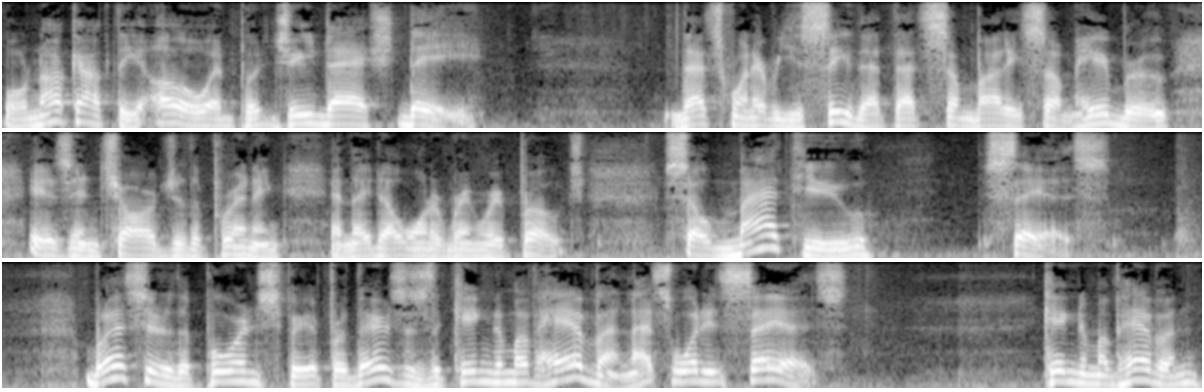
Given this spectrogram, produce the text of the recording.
we'll knock out the O and put G dash D. That's whenever you see that, that's somebody, some Hebrew is in charge of the printing and they don't want to bring reproach. So Matthew says, Blessed are the poor in spirit, for theirs is the kingdom of heaven. That's what it says. Kingdom of heaven.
